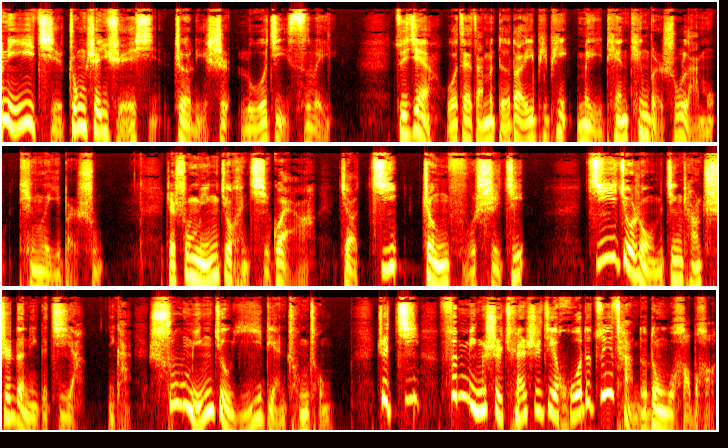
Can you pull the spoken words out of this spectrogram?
你一起终身学习，这里是逻辑思维。最近啊，我在咱们得到 APP 每天听本书栏目听了一本书，这书名就很奇怪啊，叫《鸡征服世界》。鸡就是我们经常吃的那个鸡啊，你看书名就疑点重重。这鸡分明是全世界活得最惨的动物，好不好？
